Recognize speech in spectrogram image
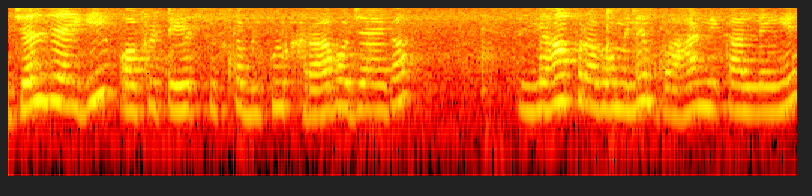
जल जाएगी और फिर टेस्ट इसका बिल्कुल ख़राब हो जाएगा। तो यहाँ पर अब हम इन्हें बाहर निकाल लेंगे।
